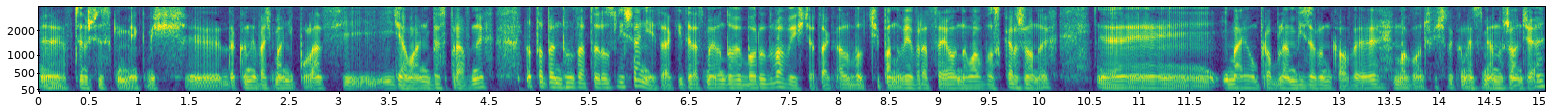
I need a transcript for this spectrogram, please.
e, w tym wszystkim jakimś e, dokonywać manipulacji i działań bezprawnych, no to będą za to rozliczeni, tak? I teraz mają do wyboru dwa wyjścia, tak? Albo ci panowie wracają na ławę oskarżonych e, i mają problem wizerunkowy, mogą oczywiście dokonać zmian w rządzie, e,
